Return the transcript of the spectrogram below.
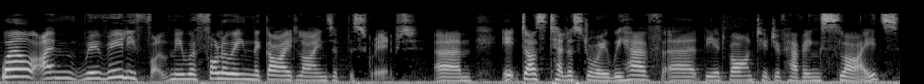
Well, I'm we're really fo- I mean we're following the guidelines of the script. Um, it does tell a story. We have uh, the advantage of having slides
